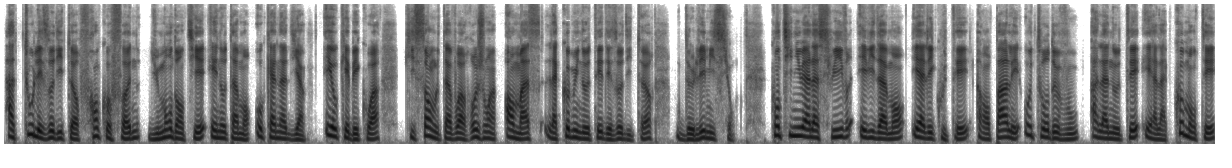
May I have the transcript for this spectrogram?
à tous les auditeurs francophones du monde entier, et notamment aux Canadiens et aux Québécois, qui semblent avoir rejoint en masse la communauté des auditeurs de l'émission. Continuez à la suivre, évidemment, et à l'écouter, à en parler autour de vous, à la noter et à la commenter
